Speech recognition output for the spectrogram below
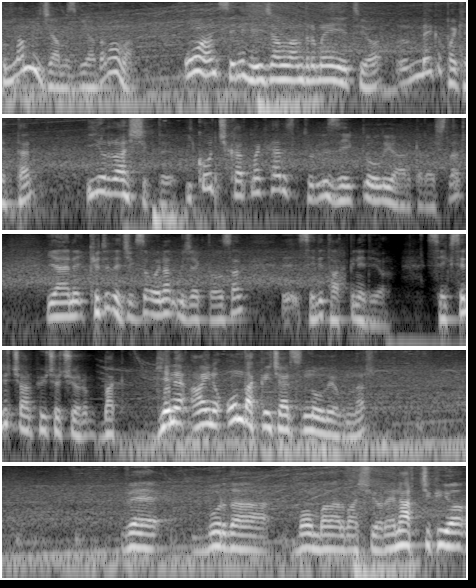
kullanmayacağımız bir adam ama o an seni heyecanlandırmaya yetiyor. Mega paketten Ian çıktı. İkon çıkartmak her türlü zevkli oluyor arkadaşlar. Yani kötü de çıksa oynatmayacak da olsan e, seni tatmin ediyor. 83 çarpı 3 açıyorum. Bak gene aynı 10 dakika içerisinde oluyor bunlar. Ve burada bombalar başlıyor. Renard çıkıyor.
